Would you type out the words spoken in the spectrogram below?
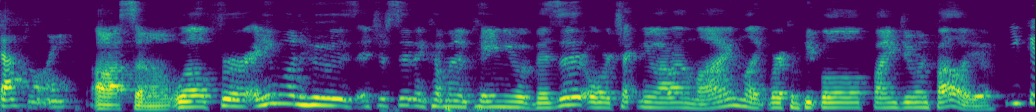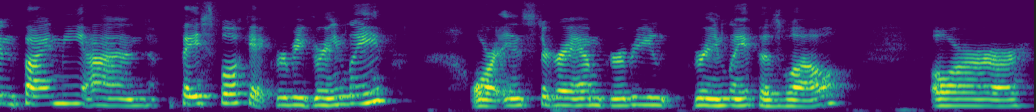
definitely. Awesome. Well, for anyone who is interested in coming and paying you a visit or checking you out online, like where can people find you and follow you? You can find me on Facebook at Groovy Greenleaf or Instagram Groovy Greenleaf as well. Or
